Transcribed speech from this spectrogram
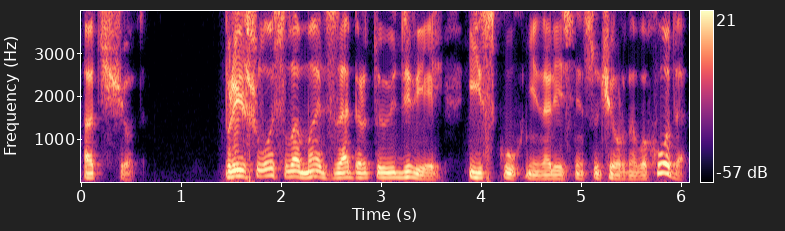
отсчета. Пришлось ломать запертую дверь из кухни на лестницу черного хода.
